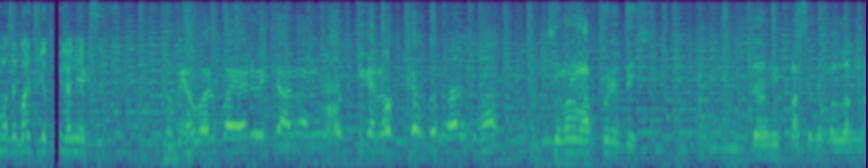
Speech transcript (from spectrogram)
আমাদের বাড়ি থেকে তুলে নিয়ে গেছে। তুমি আমার পায়ের ওই হাত থেকে রক্ষা করো আল্লাহ। আমার মাফ করে দিস। আমি বাঁচাতে পারলাম না।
